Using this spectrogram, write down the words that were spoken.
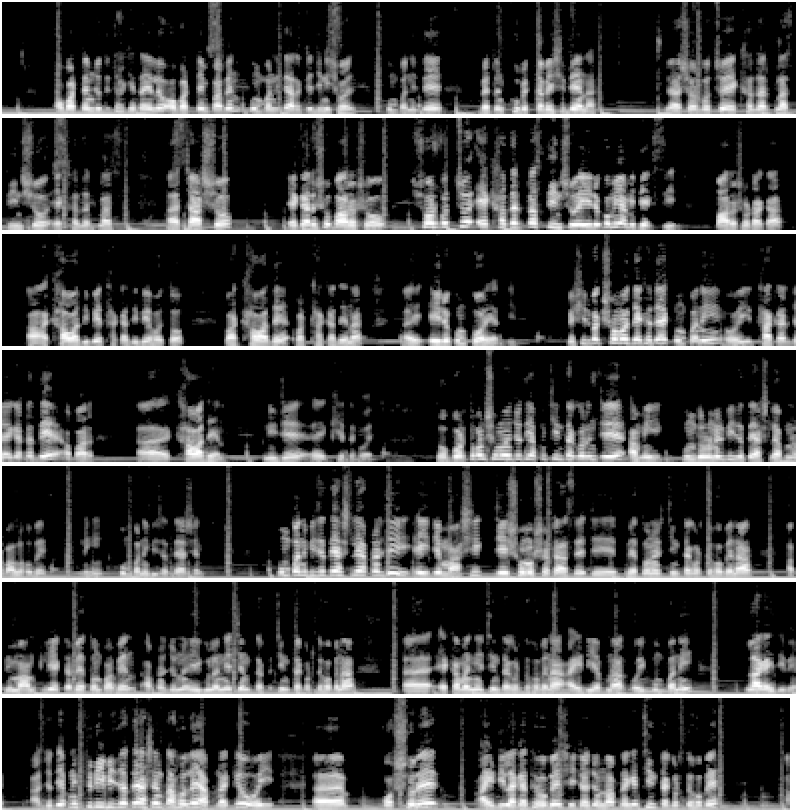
ওভার টাইম যদি থাকে তাহলে ওভার টাইম পাবেন। কোম্পানিতে আরেকটা জিনিস হয় কোম্পানিতে বেতন খুব একটা বেশি দেয় না। সর্বোচ্চ এক হাজার প্লাস তিনশো, এক হাজার প্লাস চারশো, এগারোশো, বারোশো, সর্বোচ্চ এক হাজার প্লাস তিনশো, এইরকমই আমি দেখছি। বারোশো টাকা খাওয়া দিবে, থাকা দিবে হয়তো, বা খাওয়া দে, আবার থাকা দে না। এইরকম করে আর কি। বেশিরভাগ সময় দেখা যায় কোম্পানি ওই থাকার জায়গাটা দে আবার খাওয়া দেন, নিজে খেতে হয়। তো বর্তমান সময়ে যদি আপনি চিন্তা করেন যে আমি কোন ধরনের ভিসাতে আসলে আপনার ভালো হবে, আপনি কোম্পানি ভিসাতে আসেন। কোম্পানি ভিসাতে আসলে আপনার যে, এই যে মাসিক যে সমস্যাটা আছে, যে বেতনের চিন্তা করতে হবে না, আপনি মান্থলি একটা বেতন পাবেন, আপনার জন্য এইগুলো নিয়ে চিন্তা চিন্তা করতে হবে না একামা নিয়ে চিন্তা করতে হবে না, আইডি আপনার ওই কোম্পানি লাগাই দিবে। আর যদি আপনি ফ্রি ভিসাতে আসেন, তাহলে আপনাকে ওই বৎসরে আইডি লাগাতে হবে, সেটার জন্য আপনাকে চিন্তা করতে হবে।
